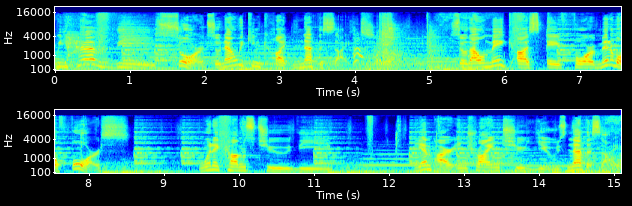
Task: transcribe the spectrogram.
we have the sword, so now we can cut Nethicite. So that will make us a formidable force when it comes to the the Empire in trying to use Nethicite.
